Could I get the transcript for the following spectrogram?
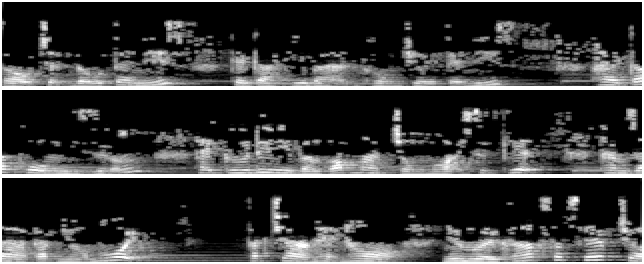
sau trận đấu tennis, kể cả khi bạn không chơi tennis, hay các khu nghỉ dưỡng, hãy cứ đi và góp mặt trong mọi sự kiện, tham gia các nhóm hội. Các chàng hẹn hò, như người khác sắp xếp cho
